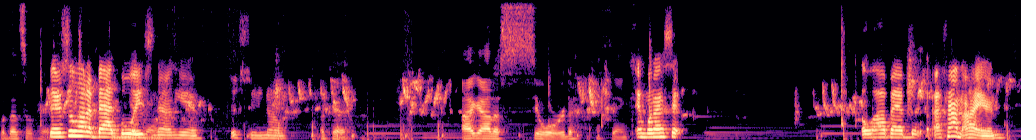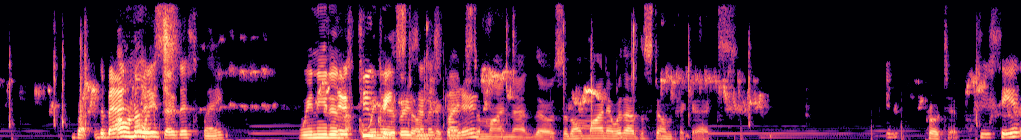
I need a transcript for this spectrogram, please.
but that's okay. There's a lot of bad boys down here, just so you know. Okay. I got a sword, I think. And when I say a lot of bad boys, I found iron. But the bad Oh, boys nice. are this way. We need an There's two we need a stone pickaxe spider. to mine that though, so don't mine it without the stone pickaxe. Pro tip. Do you see it?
